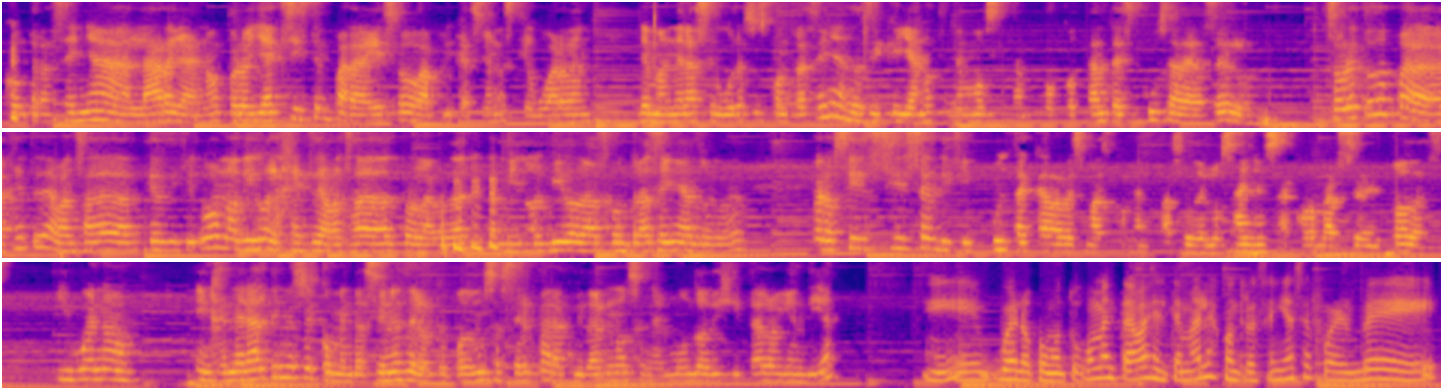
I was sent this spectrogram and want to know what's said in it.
contraseña larga, ¿no? Pero ya existen para eso aplicaciones que guardan de manera segura sus contraseñas, así que ya no tenemos tampoco tanta excusa de hacerlo. Sobre todo para la gente de avanzada edad, que es difícil. Bueno, digo la gente de avanzada edad, pero la verdad que también olvido las contraseñas, ¿verdad? Pero sí, sí se dificulta cada vez más con el paso de los años acordarse de todas. Y bueno, en general, ¿tienes recomendaciones de lo que podemos hacer para cuidarnos en el mundo digital hoy en día? Eh, bueno, como tú comentabas, el tema de las contraseñas se vuelve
